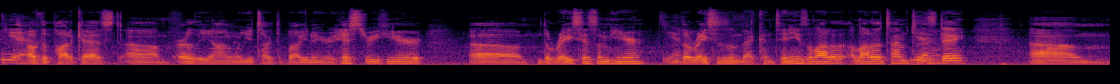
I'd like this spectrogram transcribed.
yeah. of the podcast um, early on when you talked about you know your history here, uh, the racism here, Yeah. the racism that continues a lot of a lot of the time to this day, um,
